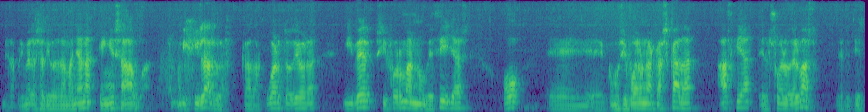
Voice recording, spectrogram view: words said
de la primera saliva de la mañana en esa agua, vigilarla cada cuarto de hora y ver si forman nubecillas o eh, como si fuera una cascada hacia el suelo del vaso. Es decir,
